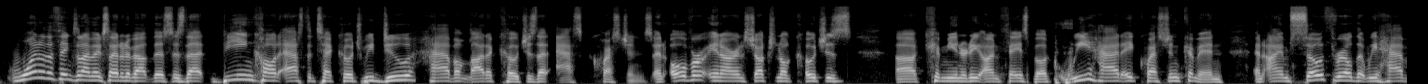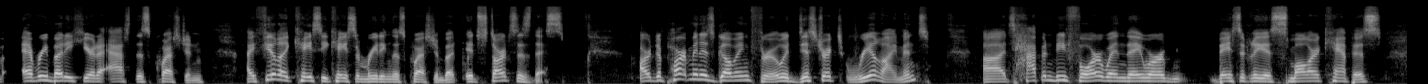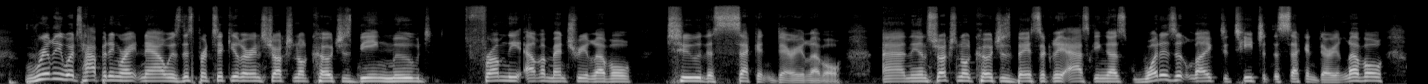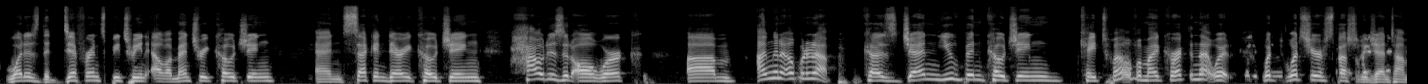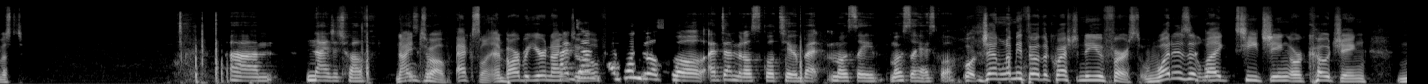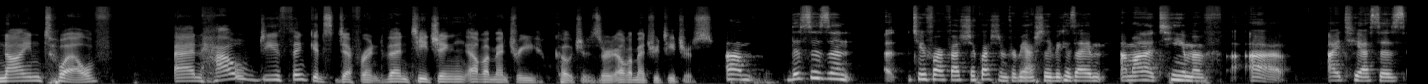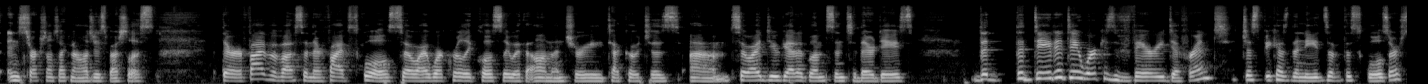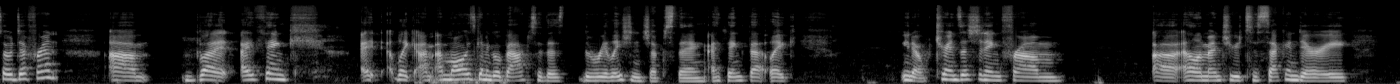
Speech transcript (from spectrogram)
one of the things that I'm excited about this is that being called Ask the Tech Coach, we do have a lot of coaches that ask questions. And over in our instructional coaches uh, community on Facebook, we had a question come in, and I am so thrilled that we have everybody here to ask this question. I feel like Casey Kasem reading this question, but it starts as this. Our department is going through a district realignment. Uh, it's happened before when they were basically a smaller campus. Really, what's happening right now is this particular instructional coach is being moved from the elementary level to the secondary level. And the instructional coach is basically asking us what is it like to teach at the secondary level? What is the difference between elementary coaching and secondary coaching? How does it all work? Um, I'm going to open it up because Jen, you've been coaching K 12. Am I correct in that? What, what, what's your specialty, Jen Thomas? Um, nine to 12. Nine twelve, excellent. And Barbara, you're nine twelve. I've done middle school. I've done middle school too, but mostly mostly high school. Well, Jen, let me throw the question to you first. What is it like teaching or coaching nine twelve, and how do you think it's different than teaching elementary coaches or elementary teachers? Um, this isn't uh, too far fetched a question for me actually, because I'm I'm on a team of uh, ITS's instructional technology specialists, there are five of us and there are five schools, so I work really closely with elementary tech coaches. Um, so I do get a glimpse into their days. the The day to day work is very different, just because the needs of the schools are so different. Um, but I think. I like I'm I'm always going to go back to the the relationships thing. I think that like you know, transitioning from uh, elementary to secondary,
